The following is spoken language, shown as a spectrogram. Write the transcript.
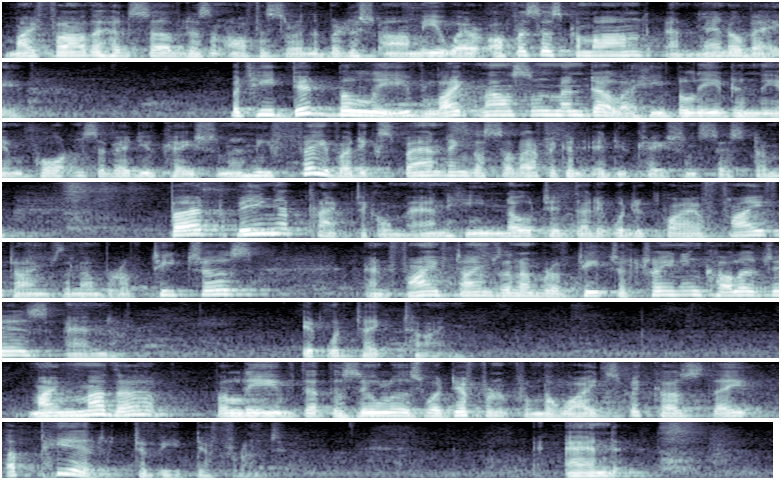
my father had served as an officer in the British Army where officers command and men obey. But he did believe, like Nelson Mandela, he believed in the importance of education and he favored expanding the South African education system. But being a practical man, he noted that it would require five times the number of teachers and five times the number of teacher training colleges, and it would take time. My mother believed that the Zulus were different from the whites because they appeared to be different. And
